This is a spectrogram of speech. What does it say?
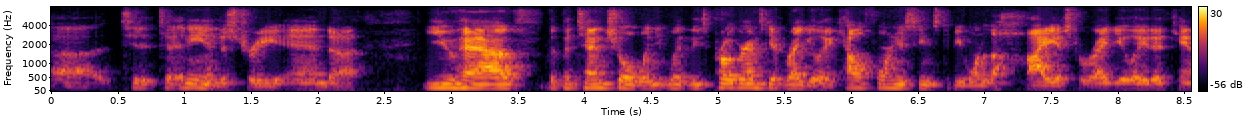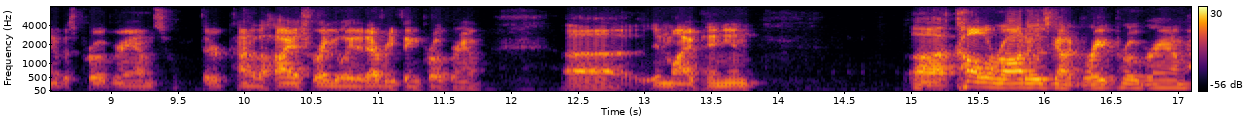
uh, to, to any industry. And uh, you have the potential when, when these programs get regulated. California seems to be one of the highest regulated cannabis programs. They're kind of the highest regulated everything program, uh, in my opinion. Uh, Colorado's got a great program.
